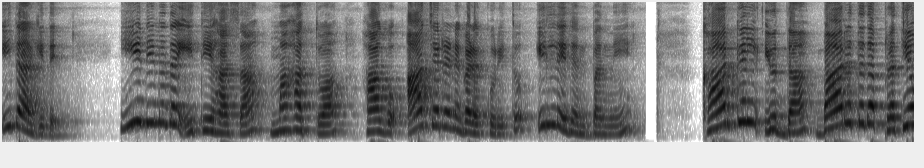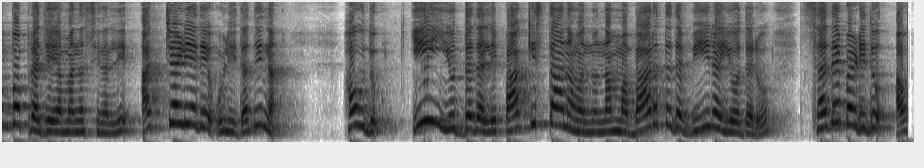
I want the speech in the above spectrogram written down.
ಇದಾಗಿದೆ. ಈ ದಿನದ ಇತಿಹಾಸ, ಮಹತ್ವ ಹಾಗೂ ಆಚರಣೆಗಳ ಕುರಿತು ಇಲ್ಲಿದೆ ಬನ್ನಿ. ಕಾರ್ಗಿಲ್ ಯುದ್ಧ ಭಾರತದ ಪ್ರತಿಯೊಬ್ಬ ಪ್ರಜೆಯ ಮನಸ್ಸಿನಲ್ಲಿ ಅಚ್ಚಳಿಯದೆ ಉಳಿದ ದಿನ. ಹೌದು, ಈ ಯುದ್ಧದಲ್ಲಿ ಪಾಕಿಸ್ತಾನವನ್ನು ನಮ್ಮ ಭಾರತದ ವೀರ ಯೋಧರು ಸದೆಬಡಿದು ಅವ-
